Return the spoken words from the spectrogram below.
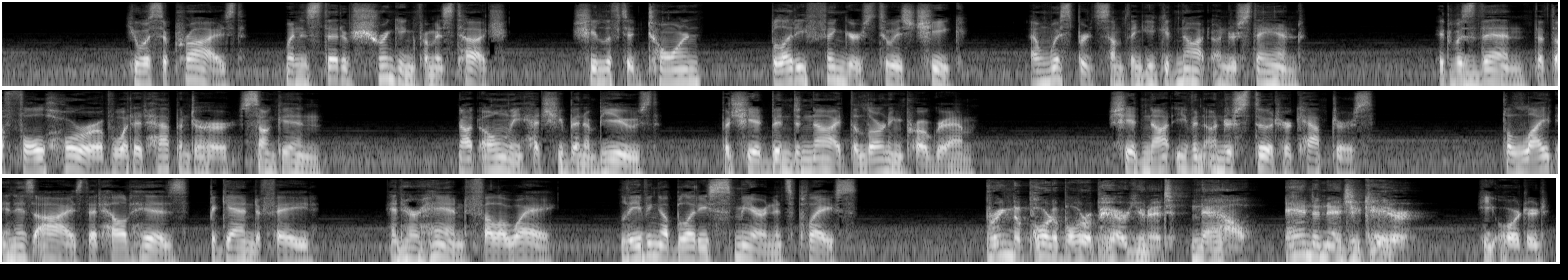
He was surprised when instead of shrinking from his touch, she lifted torn, bloody fingers to his cheek and whispered something he could not understand. It was then that the full horror of what had happened to her sunk in. Not only had she been abused, but she had been denied the learning program. She had not even understood her captors. The light in his eyes that held his began to fade, and her hand fell away, leaving a bloody smear in its place. Bring the portable repair unit, now, and an educator, he ordered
